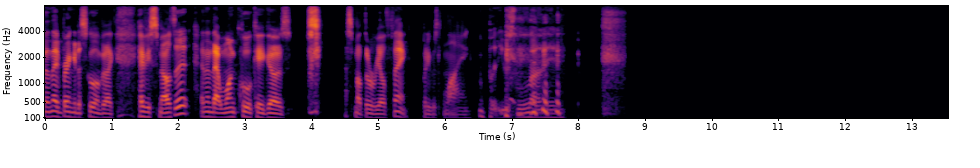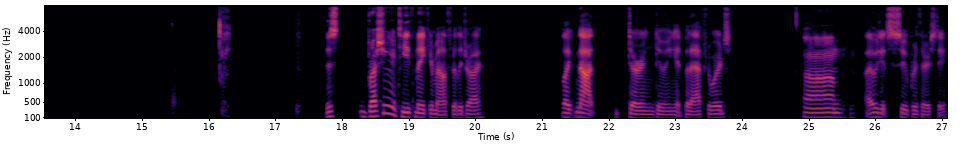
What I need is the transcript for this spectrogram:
then they'd bring it to school and be like, "Have you smelt it?" And then that one cool kid goes, "I smelt the real thing," but he was lying. But he was lying. Does brushing your teeth make your mouth really dry? Like not during doing it, but afterwards. Um, I always get super thirsty.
